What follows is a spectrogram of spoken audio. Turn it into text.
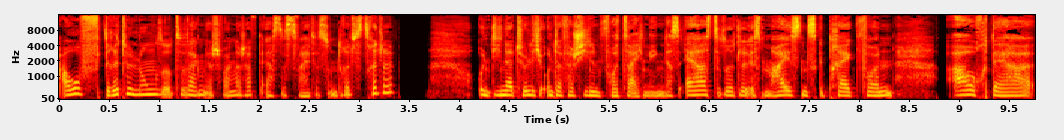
Aufdrittelung sozusagen der Schwangerschaft, erstes, zweites und drittes Drittel und die natürlich unter verschiedenen Vorzeichen liegen. Das erste Drittel ist meistens geprägt von auch der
